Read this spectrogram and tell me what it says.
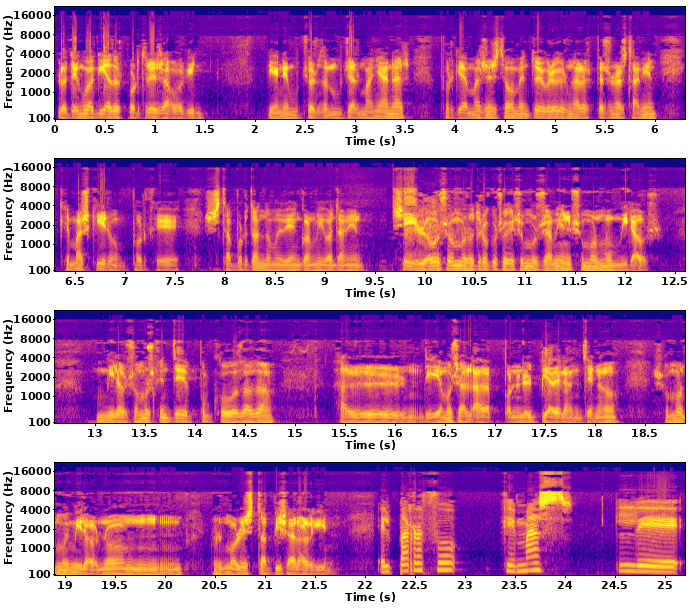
Lo tengo aquí a dos por tres a Joaquín. Viene muchos, muchas mañanas, porque además en este momento yo creo que es una de las personas también que más quiero, porque se está portando muy bien conmigo también. Sí, luego somos otra cosa que somos también, somos muy mirados. Mirados, somos gente poco dada al, diríamos, a poner el pie adelante, ¿no? Somos muy mirados, no nos molesta pisar a alguien. El párrafo que más le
